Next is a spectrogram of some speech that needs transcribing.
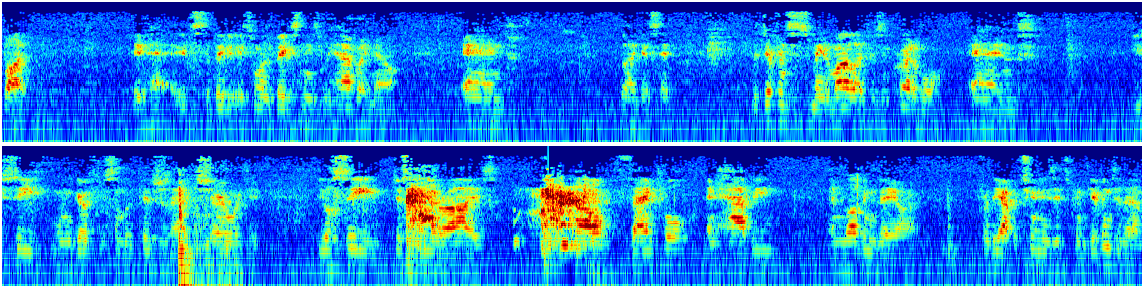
but it ha- it's the big, it's one of the biggest needs we have right now. And like I said, the difference it's made in my life is incredible. And you see when you go through some of the pictures I have to share with you, you'll see just in their eyes how thankful and happy and loving they are for the opportunities that's been given to them.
